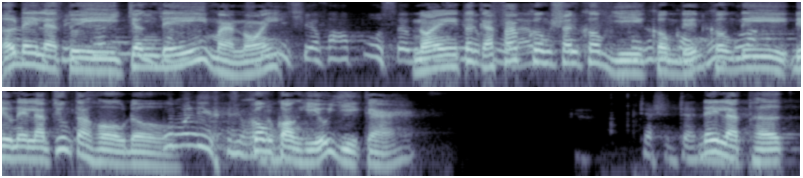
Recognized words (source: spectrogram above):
Ở đây là tùy chân đế mà nói. Nói tất cả Pháp không sanh không gì, Không đến không đi, Điều này làm chúng ta hồ đồ, Không còn hiểu gì cả. Đây là thật.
